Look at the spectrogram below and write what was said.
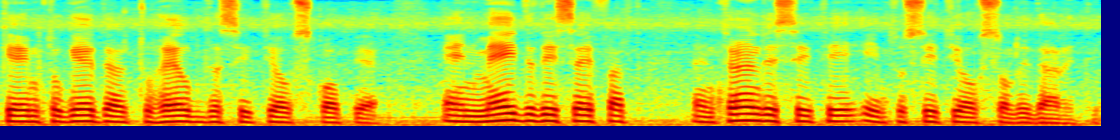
came together to help the city of Skopje. And made this effort and turned the city into city of solidarity.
